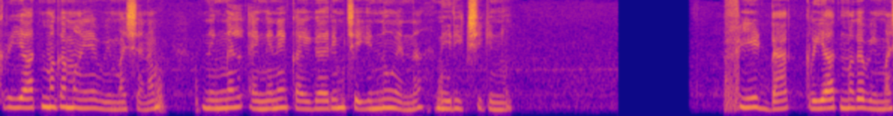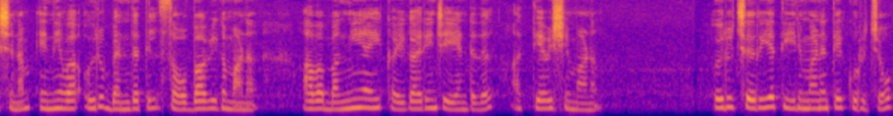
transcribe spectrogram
ക്രിയാത്മകമായ വിമർശനം നിങ്ങൾ എങ്ങനെ കൈകാര്യം ചെയ്യുന്നുവെന്ന് നിരീക്ഷിക്കുന്നു. ഫീഡ്ബാക്ക് ക്രിയാത്മക വിമർശനം എന്നിവ ഒരു ബന്ധത്തിൽ സ്വാഭാവികമാണ്. അവ ഭംഗിയായി കൈകാര്യം ചെയ്യേണ്ടത് അത്യാവശ്യമാണ്. ഒരു ചെറിയ തീരുമാനത്തെക്കുറിച്ചോ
